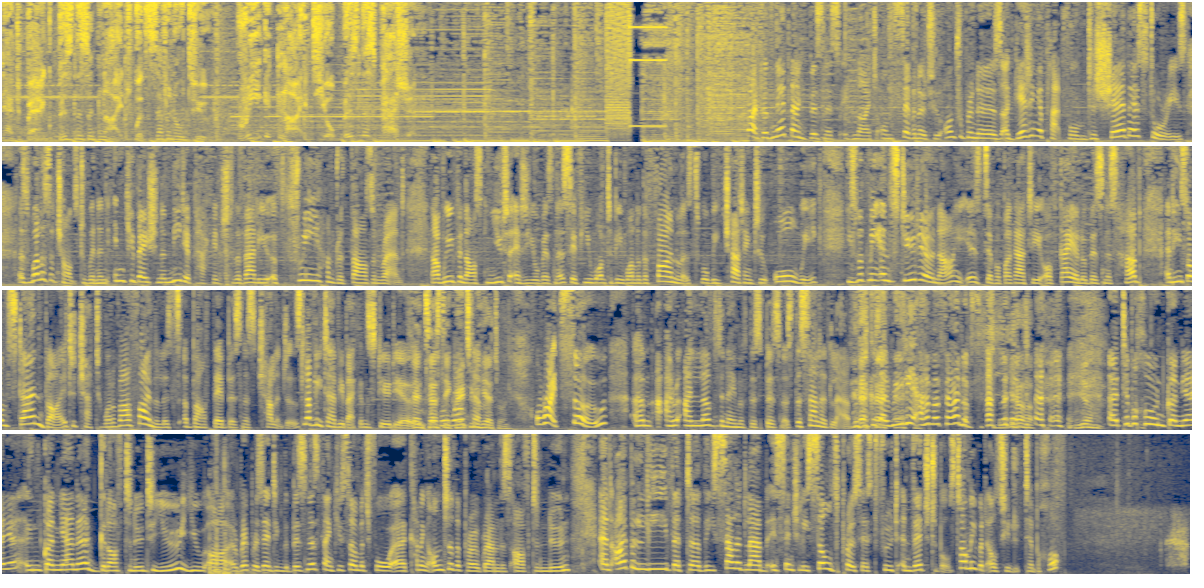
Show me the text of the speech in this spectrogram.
Nedbank Business Ignite with 702. Reignite your business passion. Right, with Nedbank Business Ignite on 702, entrepreneurs are getting a platform to share their stories as well as a chance to win an incubation and media package to the value of 300,000 Rand. Now, we've been asking you to enter your business. If you want to be one of the finalists, we'll be chatting to all week. He's with me in studio now. He is Tshepo Phakathi of Kaelo Business Hub, and he's on standby to chat to one of our finalists about their business challenges. Lovely to have you back in studio. Fantastic. Well, Great to be here, John. All right, so um, I, I love the name of this business, the Salad Lab, because I really am a fan of salad. Yeah, yeah. Uh, Teboho Nkwanyana, Nkwanyana, good afternoon to you. You are representing the business. Thank you so much for uh, coming onto the program this afternoon. And I believe that uh, the Salad Lab essentially sells processed fruit and vegetables. Tell me what else you do, Teboho.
